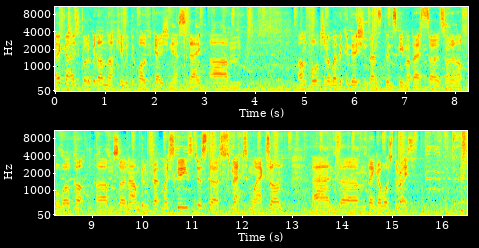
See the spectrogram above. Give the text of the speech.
Hey guys, got a bit unlucky with the qualification yesterday. Um, unfortunate weather conditions and didn't ski my best, so it's not enough for World Cup. Um, so now I'm going to prep my skis, just uh, smack some wax on, and um, then go watch the race. So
